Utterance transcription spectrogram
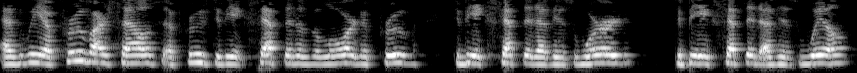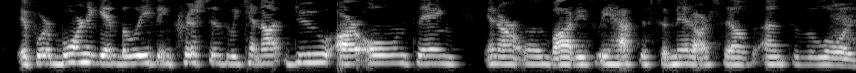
As we approve ourselves, approve to be accepted of the Lord, approve to be accepted of his word, to be accepted of his will. If we're born again believing Christians, we cannot do our own thing in our own bodies. We have to submit ourselves unto the Lord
